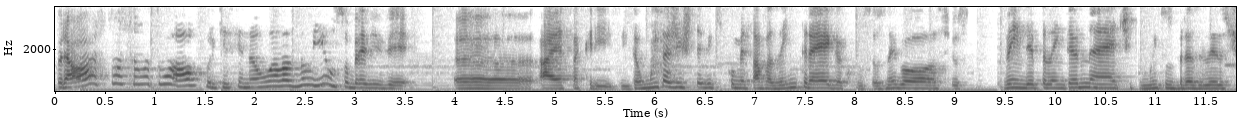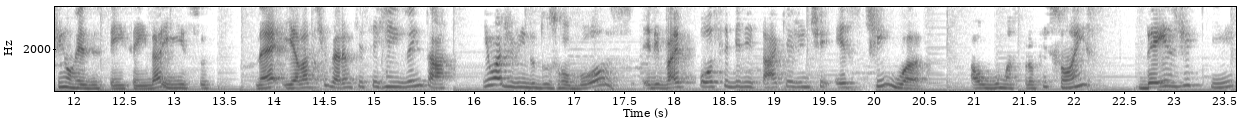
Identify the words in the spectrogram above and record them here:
para a situação atual, porque senão elas não iam sobreviver uh, a essa crise. Então muita gente teve que começar a fazer entrega com seus negócios, vender pela internet, muitos brasileiros tinham resistência ainda a isso, né? E elas tiveram que se reinventar. E o advindo dos robôs, ele vai possibilitar que a gente extingua algumas profissões, desde que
